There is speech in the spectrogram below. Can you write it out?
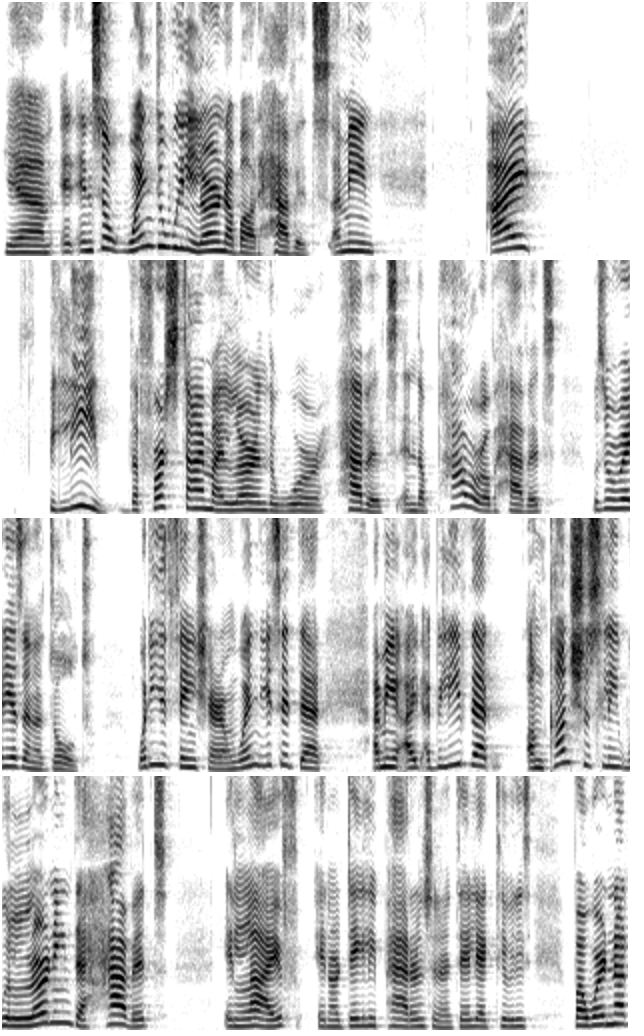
Yeah. And, and so when do we learn about habits? I mean, I believe the first time I learned the word habits and the power of habits was already as an adult. What do you think, Sharon? When is it that, I mean, I, I believe that unconsciously we're learning the habit in life, in our daily patterns, in our daily activities, but we're not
